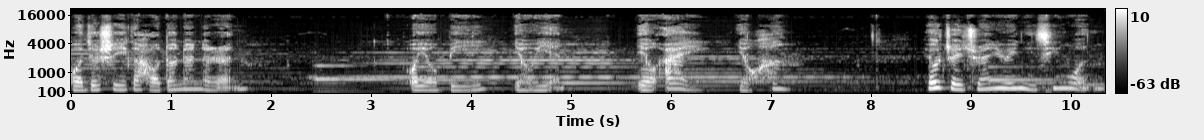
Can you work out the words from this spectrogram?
我就是一个好端端的人。我有鼻有眼，有爱有恨，有嘴唇与你亲吻，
